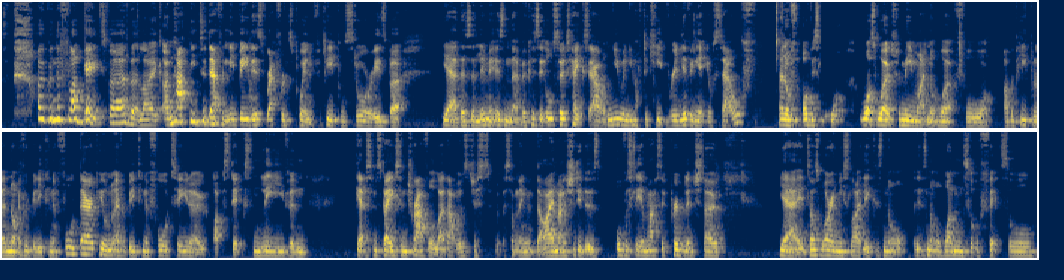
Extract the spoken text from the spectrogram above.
open the floodgates further. Like, I'm happy to definitely be this reference point for people's stories, but yeah, there's a limit, isn't there? Because it also takes it out on you and you have to keep reliving it yourself. And obviously, what's worked for me might not work for other people, and not everybody can afford therapy, or not everybody can afford to, you know, up sticks and leave and get some space and travel. Like that was just something that I managed to do. That was obviously a massive privilege. So yeah, it does worry me slightly because not it's not a one sort of fits all,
